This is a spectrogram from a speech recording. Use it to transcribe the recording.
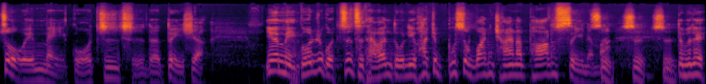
作为美国支持的对象。因为美国如果支持台湾独立的话，就不是 One China Policy 了嘛。是是是，对不对？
